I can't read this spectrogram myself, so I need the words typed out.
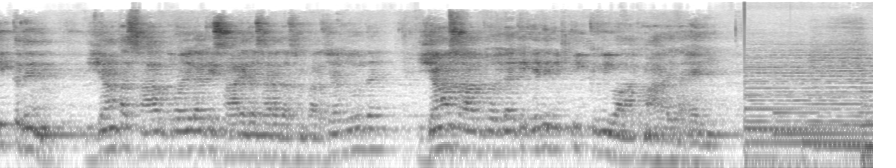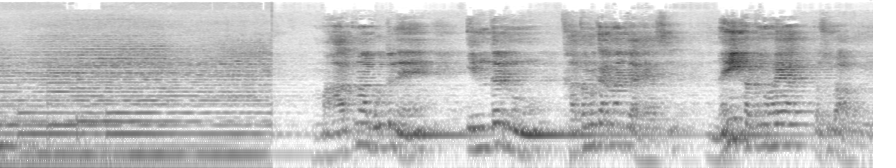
ਇੱਕ ਦਿਨ ਜਾਂ ਤਾਂ ਸਾਬਤ ਹੋਏਗਾ ਕਿ ਸਾਰੇ ਦਾ ਸਾਰਾ ਦਸਮ ਪਾਤਸ਼ਾਹ ਹਜ਼ੂਰ ਦਾ ਹੈ, ਜਾਂ ਸਾਬਤ ਹੋਏਗਾ ਕਿ ਇਹਦੇ ਵਿੱਚ ਇੱਕ ਵੀ ਵਾਕ ਮਹਾਰਾਜ ਦਾ ਹੈ ਨਹੀਂ। ਮਹਾਤਮਾ ਬੁੱਧ ਨੇ ਇੰਦਰ ਨੂੰ ਖਤਮ ਕਰਨਾ ਚਾਹਿਆ ਸੀ ਨਹੀਂ ਖਤਮ ਹੋਇਆ ਤਾਂ ਸੁਭਾਅ ਹੋ ਗਿਆ।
